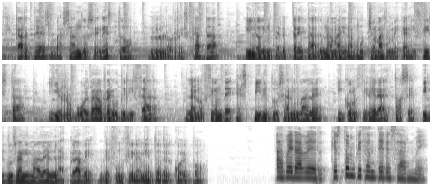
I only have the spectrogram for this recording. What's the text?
Descartes, basándose en esto, lo rescata y lo interpreta de una manera mucho más mecanicista y vuelve a reutilizar la noción de espíritus animales y considera estos espíritus animales la clave del funcionamiento del cuerpo. A ver, a ver, que esto empieza a interesarme.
